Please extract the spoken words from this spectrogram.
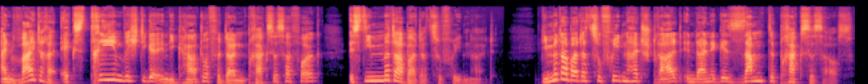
Ein weiterer extrem wichtiger Indikator für deinen Praxiserfolg ist die Mitarbeiterzufriedenheit. Die Mitarbeiterzufriedenheit strahlt in deine gesamte Praxis aus.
